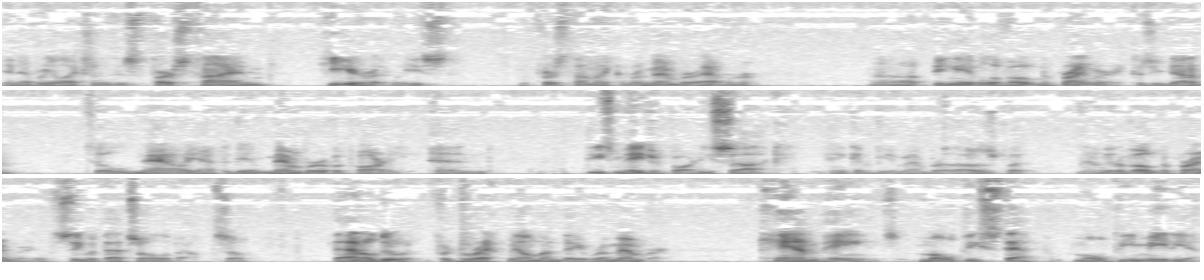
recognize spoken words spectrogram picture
In every election, this is first time here, at least, the first time I can remember ever uh, being able to vote in a primary because you got to till now you have to be a member of a party, and these major parties suck. Ain't going to be a member of those, but I'm going to vote in the primary. We'll see what that's all about. So that'll do it for Direct Mail Monday. Remember, campaigns, multi-step, multimedia.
